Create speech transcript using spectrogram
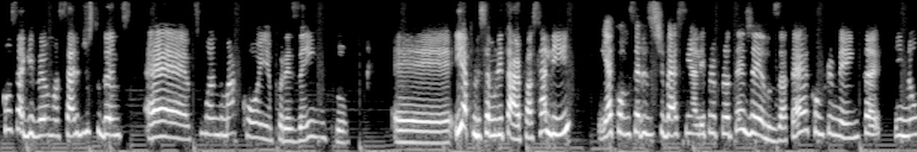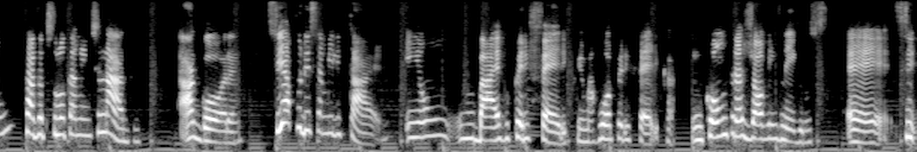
consegue ver uma série de estudantes é, fumando maconha, por exemplo, é, e a polícia militar passa ali e é como se eles estivessem ali para protegê-los, até cumprimenta e não faz absolutamente nada. Agora, se a polícia militar em um, um bairro periférico, em uma rua periférica, encontra jovens negros é, se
